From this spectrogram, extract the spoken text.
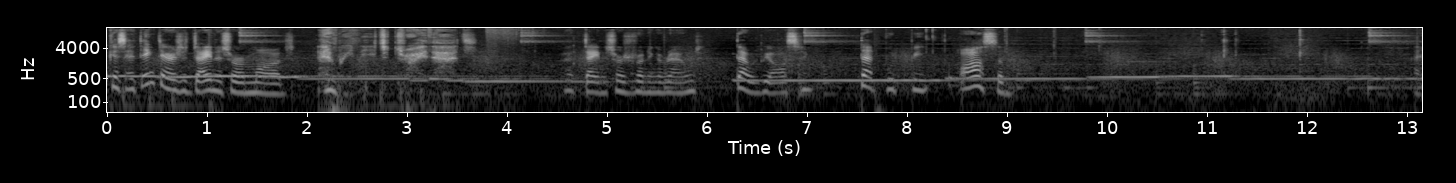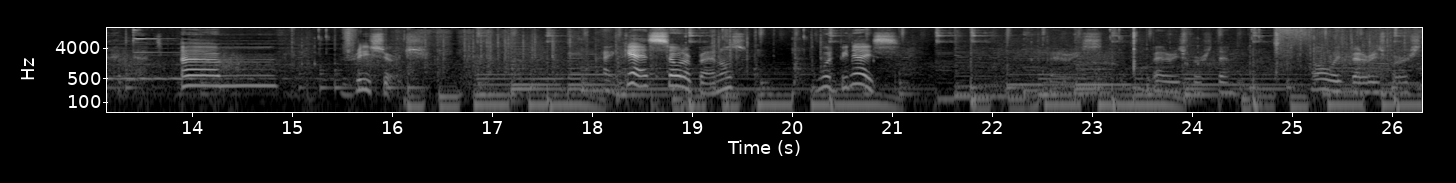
Because I think there's a dinosaur mod. And we need to try that. Uh, dinosaurs running around. That would be awesome. That would be awesome. Research. I guess solar panels would be nice. Batteries. Batteries first then. Always batteries first.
